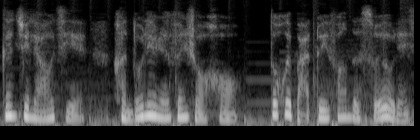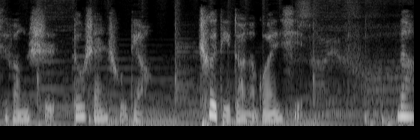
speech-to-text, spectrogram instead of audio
根据了解，很多恋人分手后都会把对方的所有联系方式都删除掉，彻底断了关系。那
